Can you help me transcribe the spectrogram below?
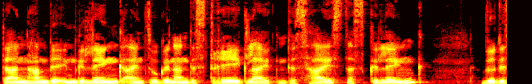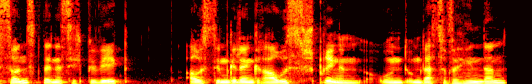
Dann haben wir im Gelenk ein sogenanntes Drehgleiten. Das heißt, das Gelenk würde sonst, wenn es sich bewegt, aus dem Gelenk rausspringen. Und um das zu verhindern,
